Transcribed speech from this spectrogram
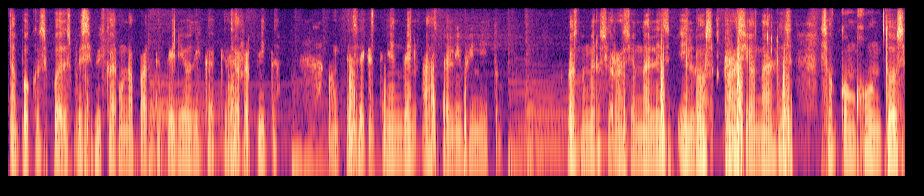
Tampoco se puede especificar una parte periódica que se repita, aunque se extienden hasta el infinito. Los números irracionales y los racionales son conjuntos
